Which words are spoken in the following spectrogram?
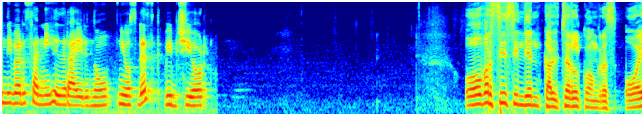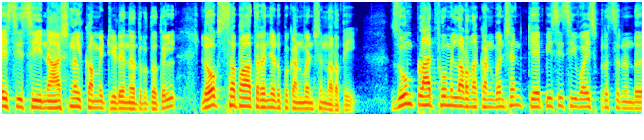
എന്നിവർ സന്നിഹിതരായിരുന്നു. News desk VIBGYOR. Overseas Indian cultural Congress O I C C national കമ്മിറ്റിയുടെ നേതൃത്വത്തിൽ ലോക്സഭാ തെരഞ്ഞെടുപ്പ് കൺവെൻഷൻ നടത്തി. സൂം പ്ലാറ്റ്ഫോമിൽ നടന്ന convention K P C C vice president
